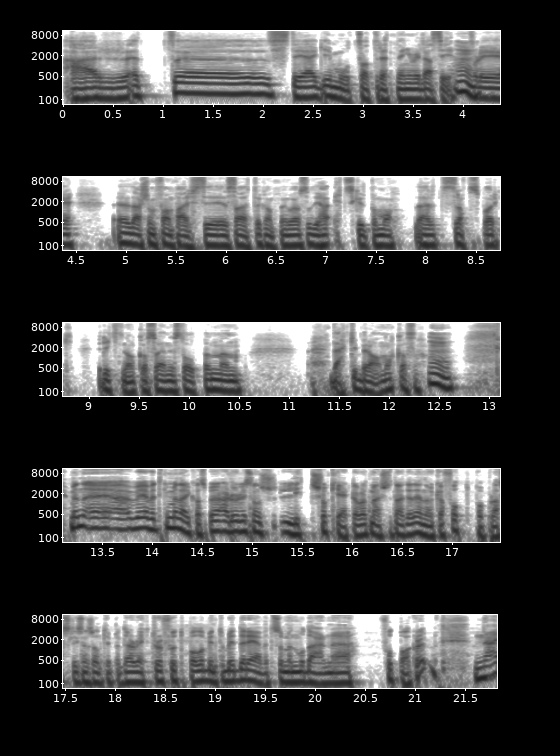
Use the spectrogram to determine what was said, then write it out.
er et eh, steg i motsatt retning, vil jeg si. Mm. Fordi eh, det er som van Persie sa etter kampen i går, så de har ett skudd på mål. Det er et straffespark. Riktignok også en i stolpen, men det er ikke bra nok, altså. Mm. Men eh, jeg vet ikke med deg, Kasper, er du liksom litt sjokkert over at Manchester United ennå ikke har fått på plass liksom sånn type director of football og begynt å bli drevet som en moderne fotballklubb? Nei,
